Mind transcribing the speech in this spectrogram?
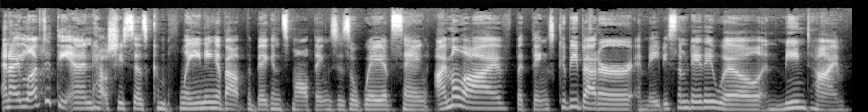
And I loved at the end how she says complaining about the big and small things is a way of saying, I'm alive, but things could be better. And maybe someday they will. In the meantime,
